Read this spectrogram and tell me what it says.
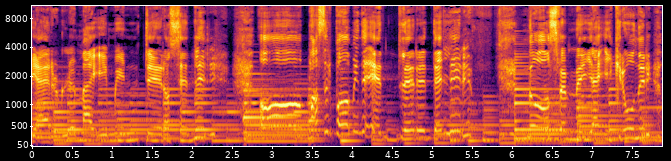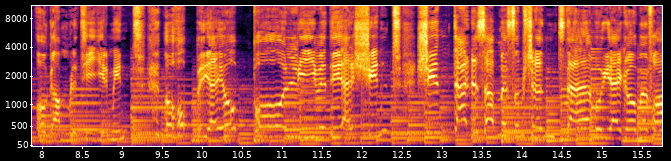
Jeg ruller meg i mynter og sedler og passer på mine edlere deller. Nå svømmer jeg i kroner og gamle tigermynt. Nå hopper jeg opp og livet det er skynt. Skynt er det samme som skjønt der hvor jeg kommer fra.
